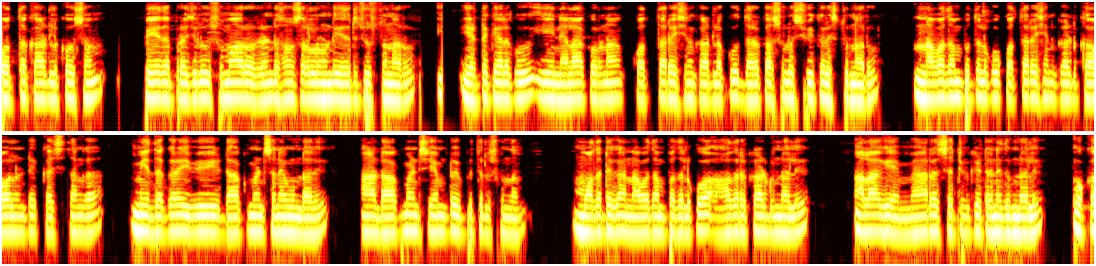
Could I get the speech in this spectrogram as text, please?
కొత్త కార్డుల కోసం పేద ప్రజలు సుమారు రెండు సంవత్సరాల నుండి ఎదురు చూస్తున్నారు ఎట్టకేలకు ఈ నెలాఖరున కొత్త రేషన్ కార్డులకు దరఖాస్తులు స్వీకరిస్తున్నారు. నవదంపతులకు కొత్త రేషన్ కార్డు కావాలంటే ఖచ్చితంగా మీ దగ్గర ఇవి డాక్యుమెంట్స్ అనేవి ఉండాలి. ఆ డాక్యుమెంట్స్ ఏమిటో ఇప్పుడు తెలుసుకుందాం. మొదటగా నవదంపతులకు ఆధార్ కార్డు ఉండాలి. అలాగే మ్యారేజ్ సర్టిఫికేట్ అనేది ఉండాలి. ఒక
